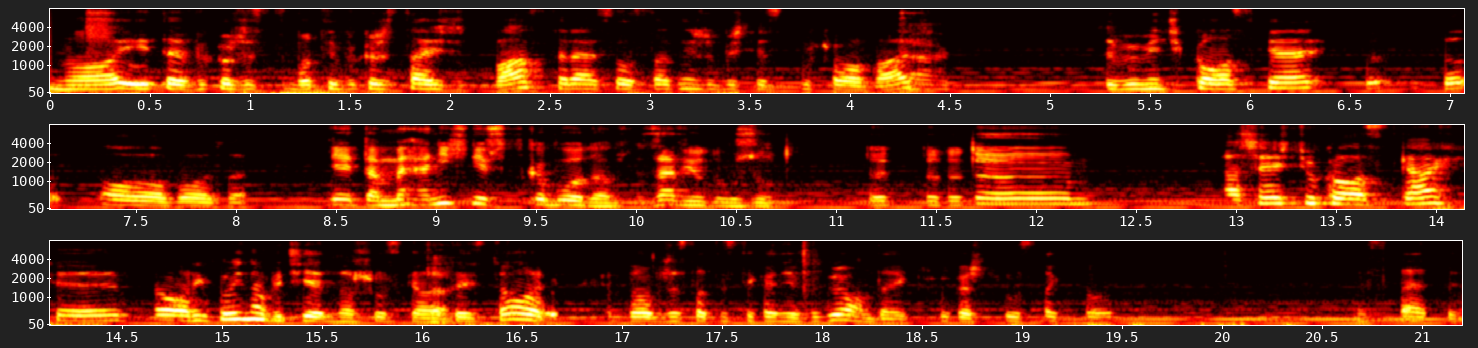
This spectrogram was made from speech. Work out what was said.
No i te wykorzyst... bo ty wykorzystałeś dwa stresy ostatnio, żeby się spuszować, Tak. Żeby mieć kostkę. To, to... O Boże. Nie, tam mechanicznie wszystko było dobrze. Zawiódł rzut. Na sześciu kostkach e, w teorii powinna być jedna szóstka, ale Tak. to jest teoria. Tak Dobrze statystyka nie wygląda. Jak szukasz szóstek, to niestety.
